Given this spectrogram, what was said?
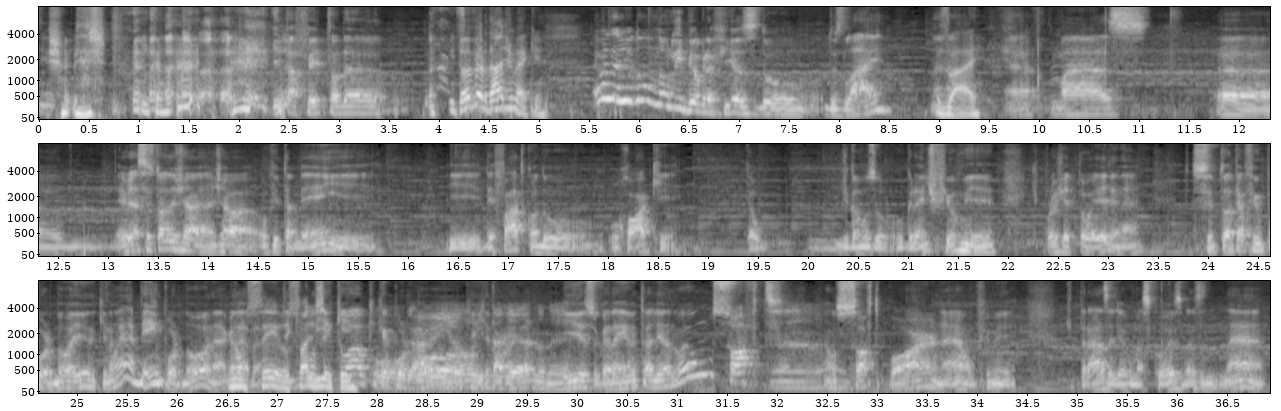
então, E tá feito toda. então é verdade, Mac. É verdade, eu li biografias do, do Sly, Sly. é, mas. ah, eu- essa história eu já, já ouvi também e, e, de fato, quando o Rock, que é o, digamos, o, o grande filme que projetou ele, né? Tu citou até o filme pornô aí, que não é bem pornô, né, galera? sei, eu Tem que só li conceituar aqui. o que, que é pornô, Garanhão o que, que italiano, não é. né? Isso, o Garanhão italiano é um soft. É um soft porn, né? Um filme traz ali algumas coisas, mas, né?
